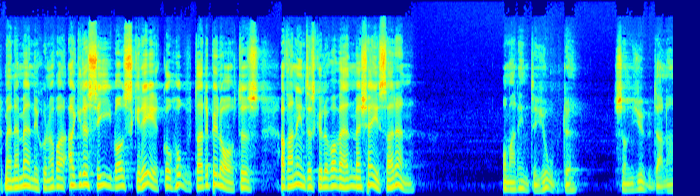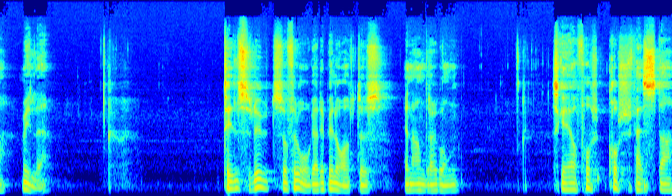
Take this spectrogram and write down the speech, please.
Men när människorna var aggressiva och skrek och hotade Pilatus att han inte skulle vara vän med kejsaren om han inte gjorde som judarna ville. Till slut så frågade Pilatus en andra gång. ska jag korsfästa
